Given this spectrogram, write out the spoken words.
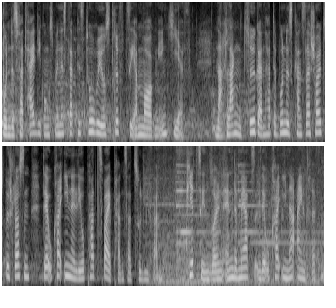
Bundesverteidigungsminister Pistorius trifft sie am Morgen in Kiew. Nach langem Zögern hatte Bundeskanzler Scholz beschlossen, der Ukraine Leopard 2 Panzer zu liefern. 14 sollen Ende März in der Ukraine eintreffen.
